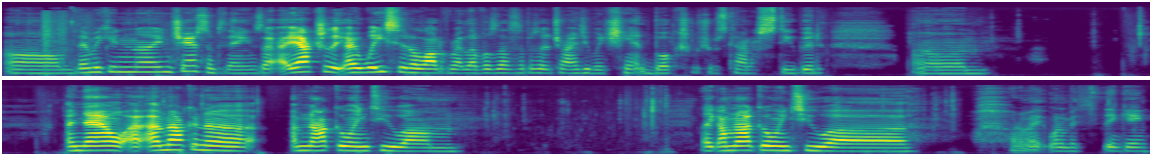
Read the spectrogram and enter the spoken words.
Um, then we can uh, enchant some things. I, I, actually I wasted a lot of my levels last episode trying to enchant books, which was kind of stupid. Um, and now I, I'm not gonna. I'm not going to um. Like I'm not going to uh what am I what am I thinking?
